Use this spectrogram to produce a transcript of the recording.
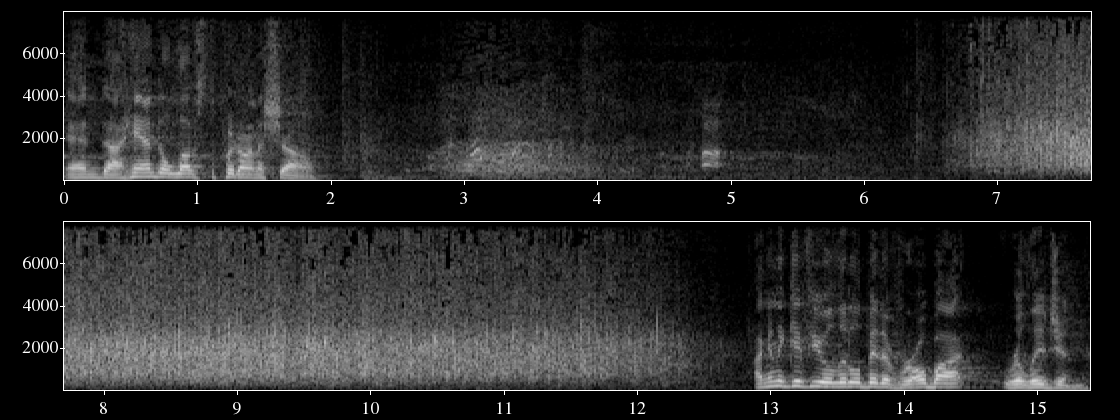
and uh, Handle loves to put on a show. I'm going to give you a little bit of robot religion.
